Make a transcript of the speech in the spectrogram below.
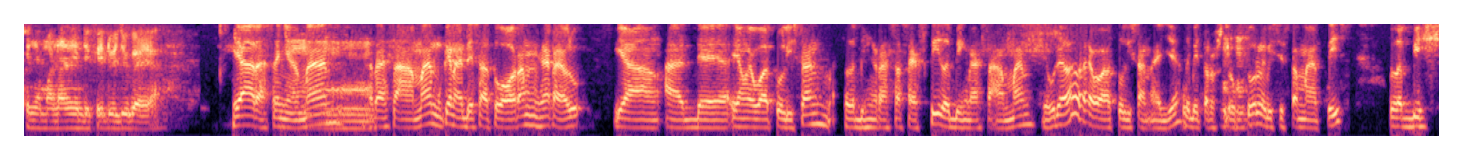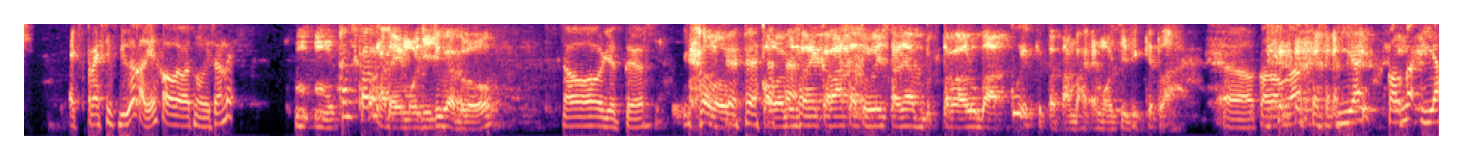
Kenyamanan individu juga ya Ya rasa nyaman, Hmm. rasa aman. Mungkin ada satu orang misalnya kayak lu yang ada yang lewat tulisan lebih ngerasa safety, lebih ngerasa aman. Ya udahlah lewat tulisan aja, lebih terstruktur, lebih sistematis, lebih ekspresif juga kali ya kalau lewat tulisannya. Mm-mm. kan sekarang ada emoji juga bro Oh gitu. kalau kalau misalnya kerasa tulisannya terlalu baku ya kita tambah emoji dikit lah Eh, kalau enggak iya, kalau enggak iya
